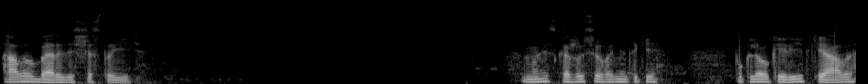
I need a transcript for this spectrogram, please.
але в березі ще стоїть. Ну і скажу сьогодні такі покльовки рідкі, але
